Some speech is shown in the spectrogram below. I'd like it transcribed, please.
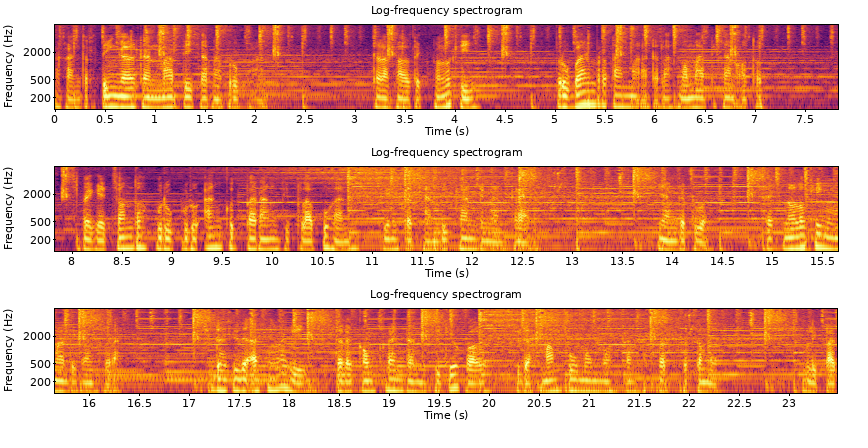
akan tertinggal dan mati karena perubahan. Dalam hal teknologi, perubahan pertama adalah mematikan otot sebagai contoh buru-buru angkut barang di pelabuhan kini tergantikan dengan keren. Yang kedua, teknologi mematikan suara. Sudah tidak asing lagi, telekonferensi dan video call sudah mampu memuaskan hasrat bertemu, melipat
